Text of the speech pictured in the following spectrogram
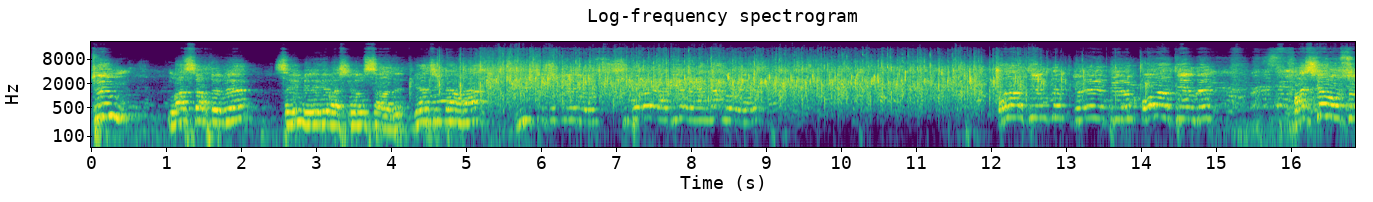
Tüm masraflarını Sayın Belediye Başkanımız sağladı. Gerçekten ona büyük teşekkür ediyoruz. Spora verdiği önemden dolayı. 16 yıldır görev yapıyorum. 16 yıldır başkan olsun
